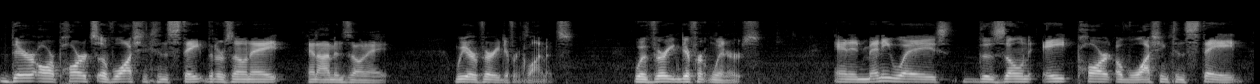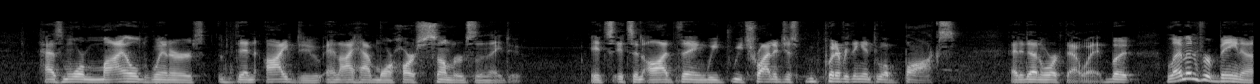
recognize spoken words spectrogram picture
there are parts of Washington State that are zone eight, and I'm in zone eight. We are very different climates with very different winters. And in many ways, the zone eight part of Washington State has more mild winters than I do, and I have more harsh summers than they do. It's it's an odd thing. We we try to just put everything into a box, and it doesn't work that way. But lemon verbena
